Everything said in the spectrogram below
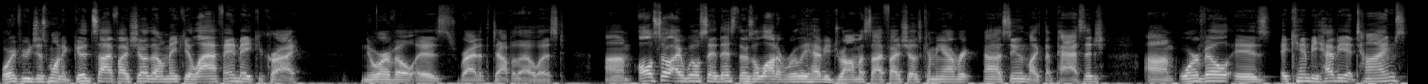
or if you just want a good sci-fi show that'll make you laugh and make you cry, New Orville is right at the top of that list. Um, also, I will say this: there's a lot of really heavy drama sci-fi shows coming out uh, soon, like The Passage. Um, Orville is it can be heavy at times,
